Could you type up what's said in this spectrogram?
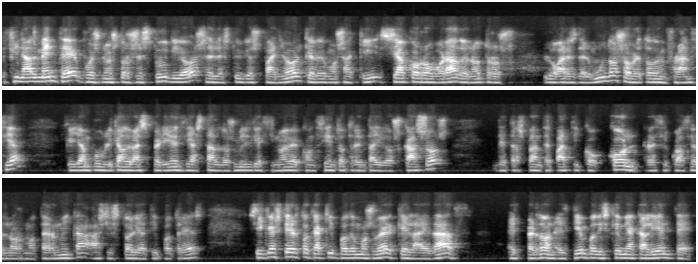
finalmente, pues nuestros estudios, el estudio español que vemos aquí, se ha corroborado en otros lugares del mundo, sobre todo en Francia, que ya han publicado la experiencia hasta el 2019 con 132 casos de trasplante hepático con recirculación normotérmica, asistolia tipo 3. Sí que es cierto que aquí podemos ver que la edad, el, perdón, el tiempo de isquemia caliente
